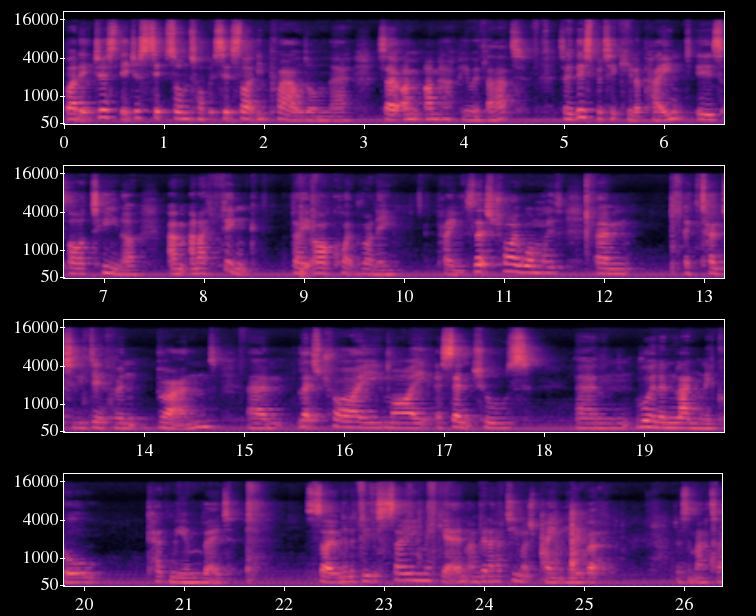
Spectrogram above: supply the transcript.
But it just it just sits on top, it sits slightly proud on there. So I'm, I'm happy with that. So this particular paint is Artina, um, and I think they are quite runny paints. Let's try one with um, a totally different brand. Um, let's try my Essentials um, Royal and Langnickel Cadmium Red. So I'm going to do the same again. I'm going to have too much paint here, but it doesn't matter.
